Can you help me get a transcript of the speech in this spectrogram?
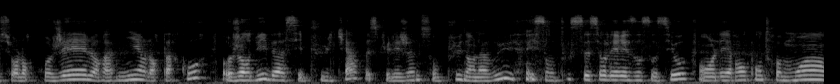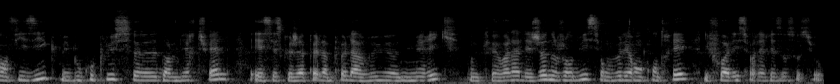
sur leurs projets, leur avenir, leur parcours. Aujourd'hui, bah, c'est plus le cas parce que les jeunes sont plus dans la rue, ils sont tous sur les réseaux sociaux. On les rencontre moins en physique, mais beaucoup plus euh, dans le virtuel. Et c'est ce que j'appelle un peu la rue euh, numérique. Donc euh, voilà, les jeunes aujourd'hui, si on veut les rencontrer, il faut aller sur les réseaux sociaux.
